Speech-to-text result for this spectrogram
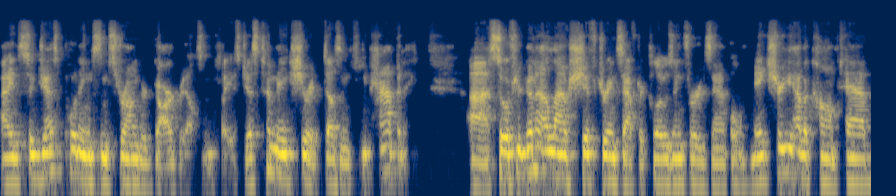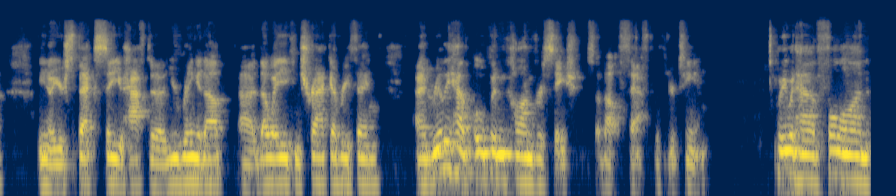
I'd suggest putting some stronger guardrails in place just to make sure it doesn't keep happening. Uh, so if you're going to allow shift drinks after closing, for example, make sure you have a comp tab. You know your specs say you have to you ring it up. Uh, that way you can track everything and really have open conversations about theft with your team. We would have full on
